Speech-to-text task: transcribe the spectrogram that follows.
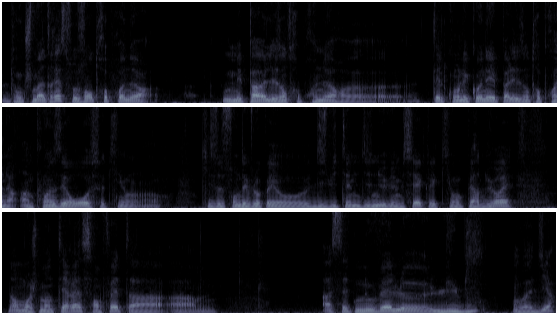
donc je m'adresse aux entrepreneurs, mais pas les entrepreneurs euh, tels qu'on les connaît, pas les entrepreneurs 1.0, ceux qui, se sont développés au 18e, 19e siècle et qui ont perduré. Non, moi je m'intéresse en fait à cette nouvelle lubie on va dire,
